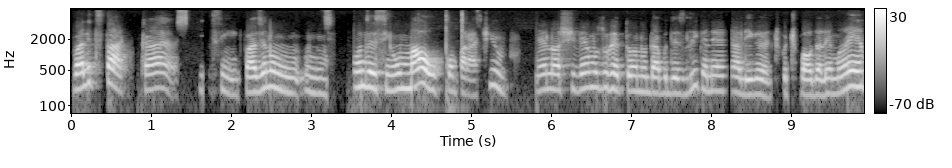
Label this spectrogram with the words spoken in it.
Vale destacar assim, fazendo um, um, vamos dizer assim, um mal comparativo, né, nós tivemos o retorno da Bundesliga, né, a Liga de Futebol da Alemanha.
